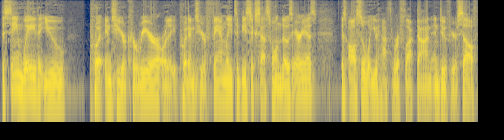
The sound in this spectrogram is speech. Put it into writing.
the same way that you put into your career or that you put into your family to be successful in those areas is also what you have to reflect on and do for yourself.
